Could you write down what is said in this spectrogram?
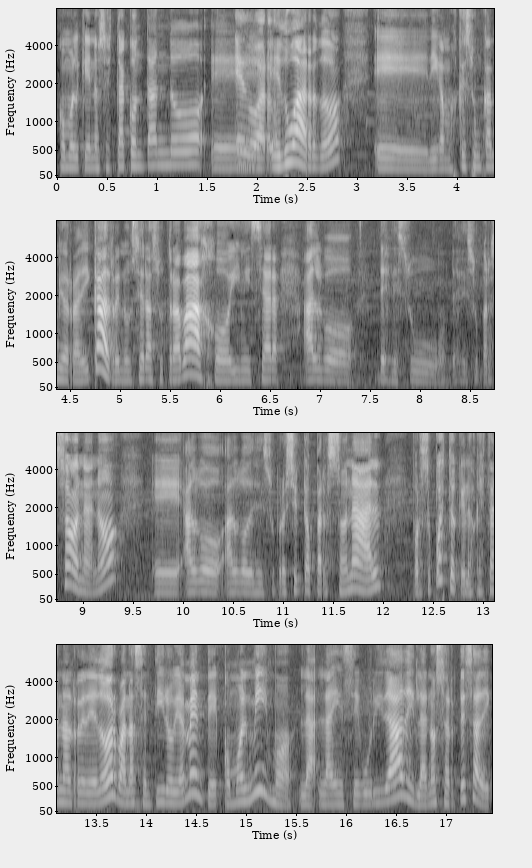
como el que nos está contando eh, Eduardo, eh, digamos que es un cambio radical, renunciar a su trabajo, iniciar algo desde su, desde su persona, ¿no? algo, algo desde su proyecto personal. Por supuesto que los que están alrededor van a sentir, obviamente, como él mismo, la, la inseguridad y la no certeza de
